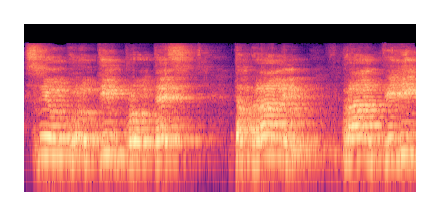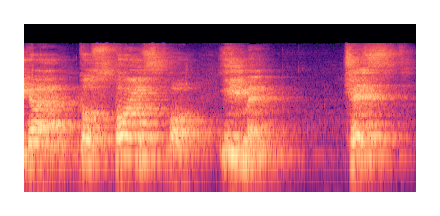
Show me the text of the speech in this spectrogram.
с неукротим протест да браним в бран велика достоинство, име, чест.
